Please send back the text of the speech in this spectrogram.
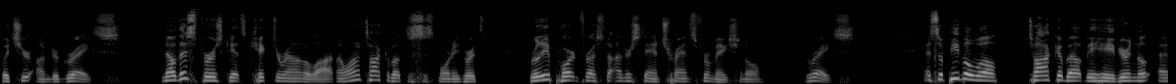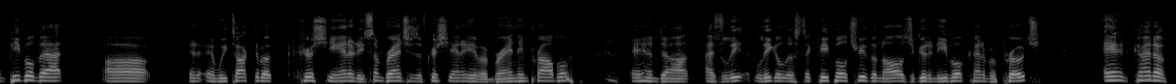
but you're under grace. Now, this verse gets kicked around a lot, and I want to talk about this this morning where it's really important for us to understand transformational grace. And so people will talk about behavior, and, the, and people that, uh, and, and, we talked about Christianity. Some branches of Christianity have a branding problem, and uh, as le- legalistic people, treat the knowledge of good and evil kind of approach, and kind of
